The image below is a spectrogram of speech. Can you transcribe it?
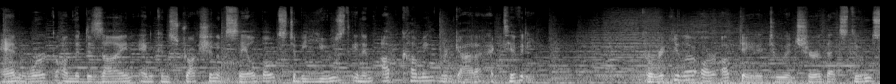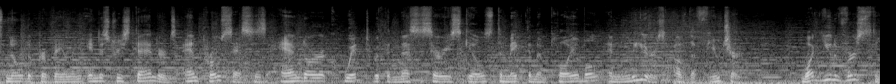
and work on the design and construction of sailboats to be used in an upcoming regatta activity. Curricula are updated to ensure that students know the prevailing industry standards and processes and are equipped with the necessary skills to make them employable and leaders of the future. What university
